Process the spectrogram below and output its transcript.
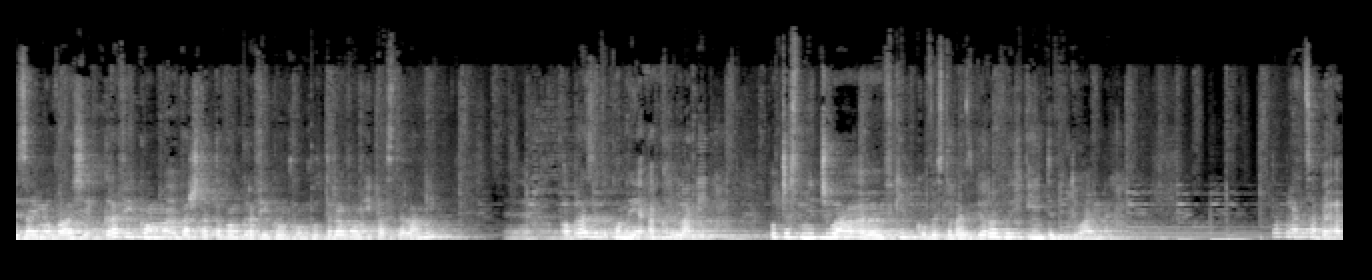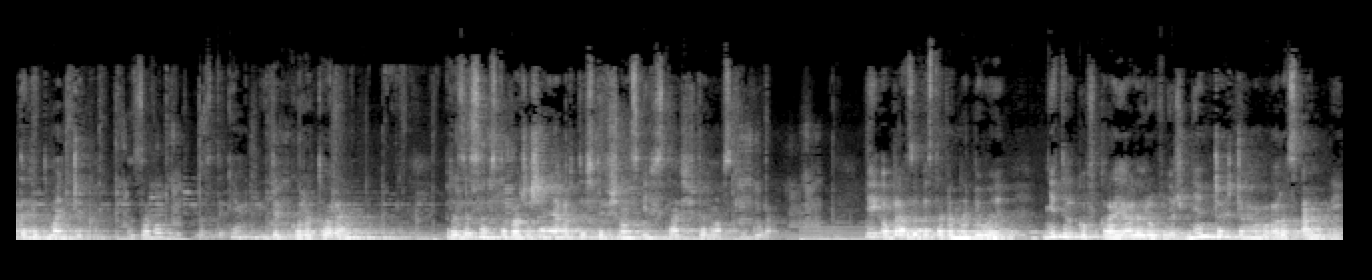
Y, Zajmowała się grafiką warsztatową, grafiką komputerową i pastelami. Obrazy wykonuje akrylami. Uczestniczyła y, w kilku wystawach zbiorowych i indywidualnych. To praca Beaty Hetmańczyk. Z zawodu plastykiem i dekoratorem, prezesem Stowarzyszenia Artystów Śląskich Staś w Tarnowskich Górach. Jej obrazy wystawione były nie tylko w kraju, ale również w Niemczech, Czechach oraz Anglii.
